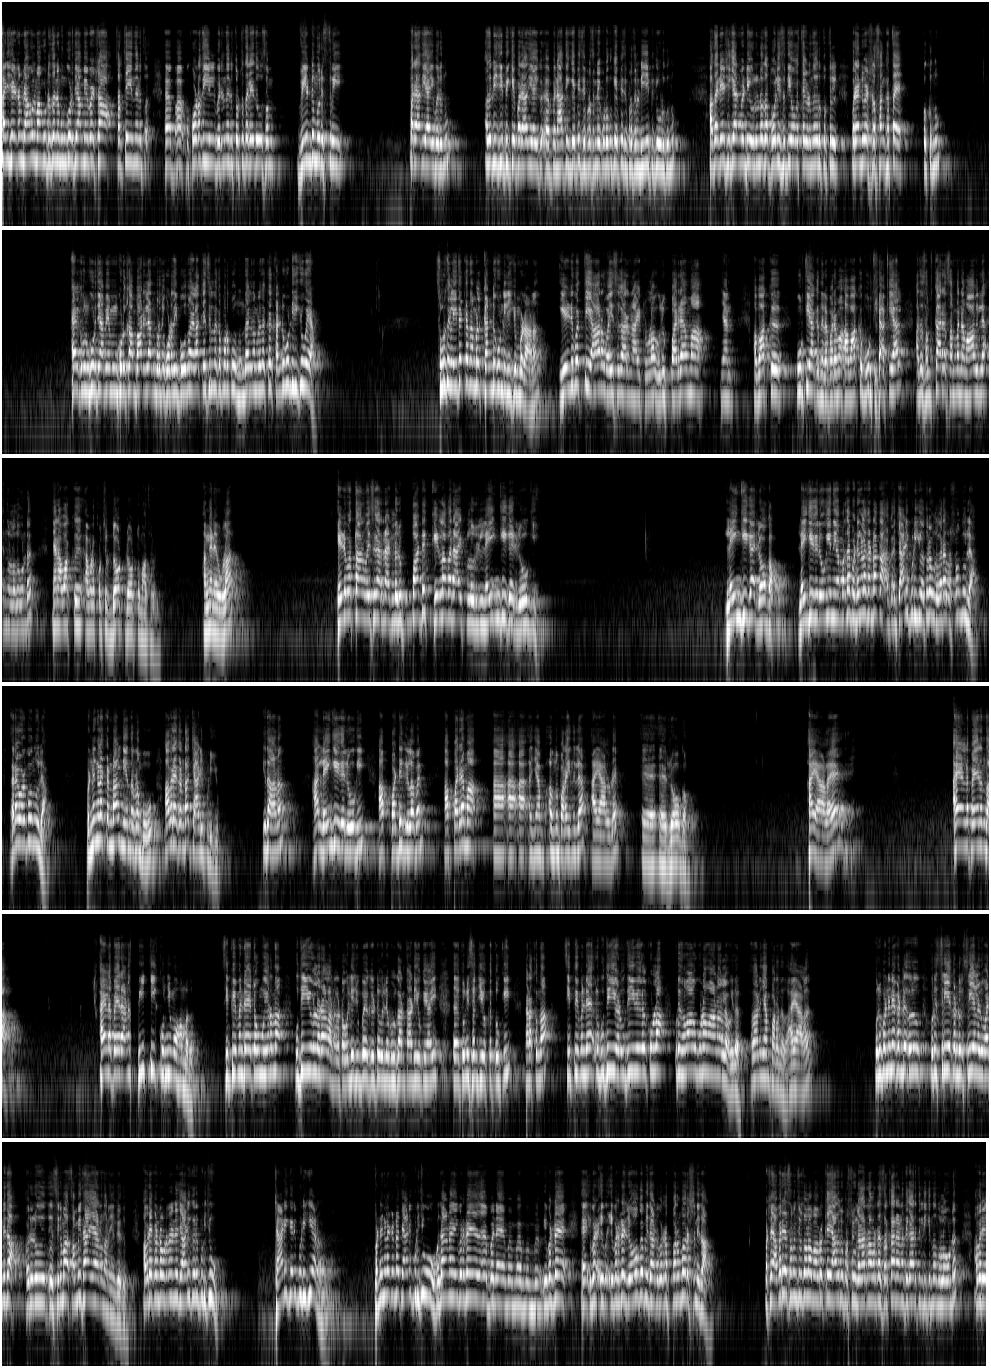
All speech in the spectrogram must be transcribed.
അതിനുശേഷം രാഹുൽ മാങ്കൂട്ടത്തിന്റെ മുൻകൂർ ജാമ്യാപേക്ഷ ചർച്ച ചെയ്യുന്നതിന് കോടതിയിൽ വരുന്നതിന് തൊട്ട് തലേ ദിവസം വീണ്ടും ഒരു സ്ത്രീ പരാതിയായി വരുന്നു. അത് ഡി ജി പിക്ക് പരാതിയായി പിന്നെ ആദ്യം കെ പി സി പ്രസിഡന്റ് കൊടുക്കുന്നു. K P C president D G പിക്ക് കൊടുക്കുന്നു. അത് അന്വേഷിക്കാൻ വേണ്ടി ഒരു ഉന്നത പോലീസ് ഉദ്യോഗസ്ഥയുടെ നേതൃത്വത്തിൽ ഒരു അന്വേഷണ സംഘത്തെ വെക്കുന്നു. അയാൾക്ക് മുൻകൂർ ജാമ്യം കൊടുക്കാൻ പാടില്ല എന്ന് പറഞ്ഞ് കോടതി പോകുന്നു. അയാൾ കേസിൽ നിന്നൊക്കെ പുറത്തു വന്നു. എന്തായാലും നമ്മളിതൊക്കെ കണ്ടുകൊണ്ടിരിക്കുകയാണ്. സുഹൃത്തുക്കൾ ഇതൊക്കെ നമ്മൾ കണ്ടുകൊണ്ടിരിക്കുമ്പോഴാണ് എഴുപത്തി ആറ് വയസ്സുകാരനായിട്ടുള്ള ഒരു പരമ ഞാൻ ആ വാക്ക് പൂർത്തിയാക്കുന്നില്ല. പരമ ആ വാക്ക് പൂർത്തിയാക്കിയാൽ അത് സംസ്കാര സമ്പന്നമാവില്ല എന്നുള്ളത് കൊണ്ട് ഞാൻ ആ വാക്ക് അവിടെ കുറച്ച് ഡോട്ട് ഡോട്ട് മാത്രം ഇടും അങ്ങനെയുള്ള എഴുപത്താറ് വയസ്സുകാരനായിട്ടുള്ള ഒരു പടുക്കിളവനായിട്ടുള്ള ഒരു ലൈംഗിക രോഗി ലൈംഗിക രോഗം. ലൈംഗിക രോഗി എന്ന് ഞാൻ പറഞ്ഞാൽ പെണ്ണുങ്ങളെ കണ്ടാൽ ചാടി പിടിക്കും അത്രേ ഉള്ളൂ. വേറെ പ്രശ്നമൊന്നുമില്ല. വേറെ കുഴപ്പമൊന്നുമില്ല. പെണ്ണുങ്ങളെ കണ്ടാൽ നിയന്ത്രണം പോവും അവരെ കണ്ടാൽ ചാടി പിടിക്കും. ഇതാണ് ആ ലൈംഗിക രോഗി ആ പടുകിളവൻ ആ പരമ ഞാൻ ഒന്നും പറയുന്നില്ല. അയാളുടെ രോഗം. അയാളെ അയാളുടെ പേരെന്താ? അയാളുടെ പേരാണ് പി ടി കുഞ്ഞു മുഹമ്മദ് സി പി എമ്മിന്റെ ഏറ്റവും ഉയർന്ന ഉദീവികളിൽ ഒരാളാണ് കേട്ടോ. വലിയ ജുബയൊക്കെ ഇട്ട് വലിയ ബുൾഗാൻ താടിയൊക്കെ ആയി തുണിസഞ്ചിയൊക്കെ തൂക്കി നടക്കുന്ന സി പി എമ്മിന്റെ ഒരു ബുദ്ധിയാണ് ബുദ്ധിജീവികൾക്കുള്ള ഒരു സ്വഭാവ ഗുണമാണല്ലോ ഇത്. അതാണ് ഞാൻ പറഞ്ഞത്. അയാൾ ഒരു പെണ്ണിനെ കണ്ട് ഒരു ഒരു സ്ത്രീയെ കണ്ട് ഒരു സ്ത്രീയല്ല ഒരു വനിത അവരൊരു സിനിമാ സംവിധായകയാണെന്നാണ് ഞാൻ കേൾക്കുന്നത്. അവരെ കണ്ട ഉടനെ തന്നെ ചാടി കയറി പിടിച്ചു. ചാടി കയറി പിടിക്കുകയാണ്. പെണ്ണുങ്ങളെ കണ്ടാൽ ചാടി പിടിച്ചു പോകും ഇതാണ് ഇവരുടെ പിന്നെ ഇവരുടെ ഇവരുടെ രോഗം ഇതാണ് ഇവരുടെ പെർവേർഷൻ ഇതാണ്. പക്ഷേ അവരെ സംബന്ധിച്ചിടത്തോളം അവർക്ക് യാതൊരു പ്രശ്നമില്ല കാരണം അവരുടെ സർക്കാരാണ് അധികാരത്തിൽ ഇരിക്കുന്നത് എന്നുള്ളതുകൊണ്ട് അവർ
